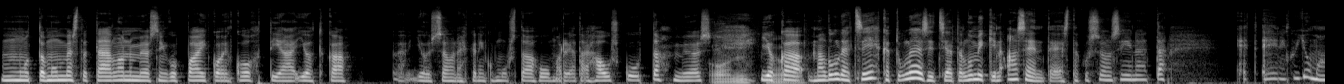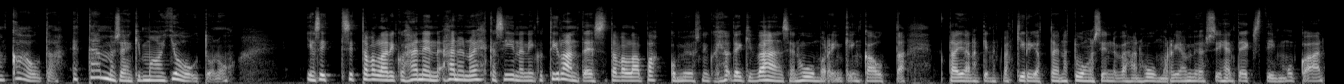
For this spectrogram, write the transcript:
mutta mun mielestä täällä on myös niin kuin paikoin kohtia, jotka joissa on ehkä niin kuin mustaa huumoria tai hauskuutta myös, on, joka joo. mä luulen, että se ehkä tulee sitten sieltä Lumikin asenteesta, kun se on siinä, että et ei niin kuin Juman kautta, että tämmöiseenkin mä oon joutunut. Ja sitten sit tavallaan niin kuin hänen, hänen on ehkä siinä niin kuin tilanteessa tavallaan pakko myös niin kuin jotenkin vähän sen huumorinkin kautta, tai ainakin, että mä kirjoittajana tuon sinne vähän huumoria myös siihen tekstiin mukaan.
